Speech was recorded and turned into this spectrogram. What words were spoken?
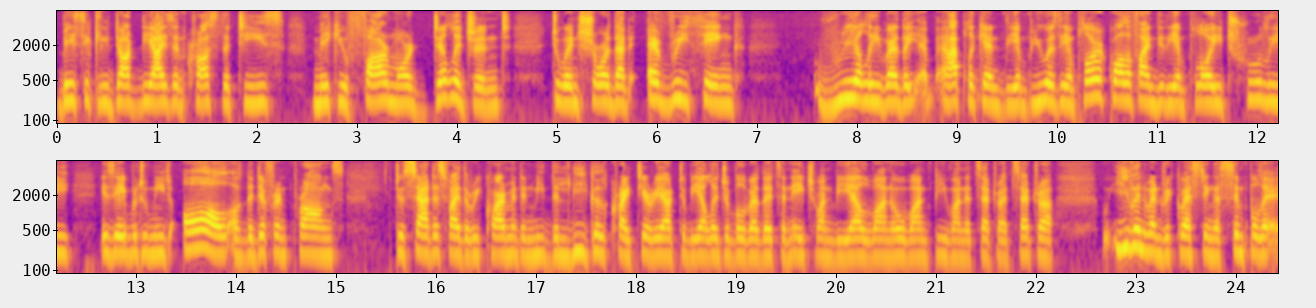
basically dot the I's and cross the T's, make you far more diligent to ensure that everything really where the uh, applicant, the you as the employer qualifying, the employee truly is able to meet all of the different prongs to satisfy the requirement and meet the legal criteria to be eligible, whether it's an H1B, L1, O1, P1, et cetera, et cetera, even when requesting a simple uh,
